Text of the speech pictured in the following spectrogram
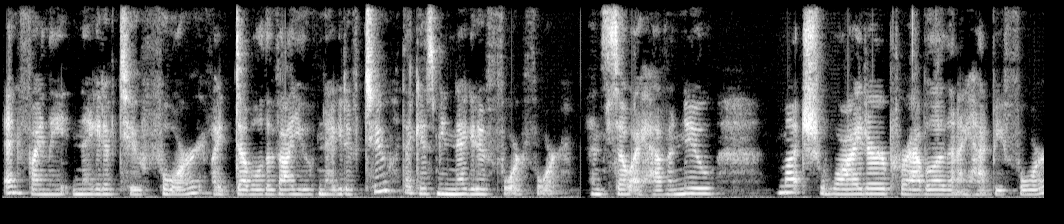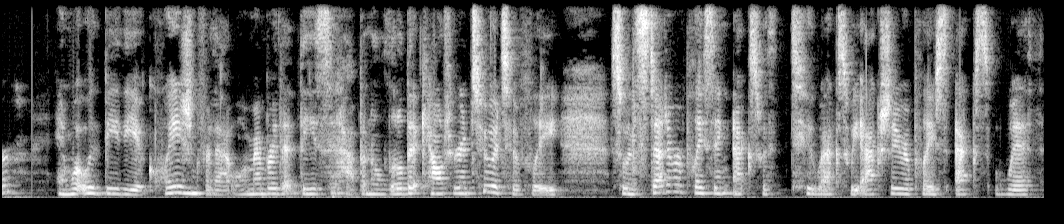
And finally, negative 2, 4. If I double the value of negative 2, that gives me negative 4, 4. And so I have a new, much wider parabola than I had before. And what would be the equation for that? Well, remember that these happen a little bit counterintuitively. So instead of replacing x with 2x, we actually replace x with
